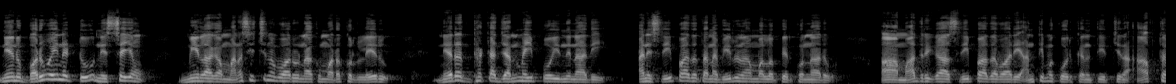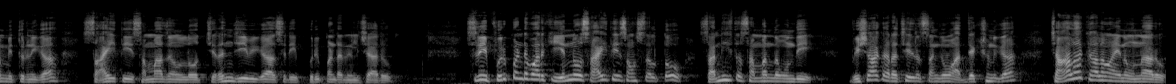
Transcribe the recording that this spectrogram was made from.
నేను బరువైనట్టు నిశ్చయం. మీలాగా మనసిచ్చిన వారు నాకు మరొకరు లేరు. నిరర్ధక జన్మైపోయింది నాది అని శ్రీపాద తన వీలునామాలో పేర్కొన్నారు. ఆ మాదిరిగా శ్రీపాద వారి అంతిమ కోరికను తీర్చిన ఆప్తమిత్రునిగా సాహితీ సమాజంలో చిరంజీవిగా శ్రీ పురిపండ నిలిచారు. శ్రీ పురిపండ వారికి ఎన్నో సాహితీ సంస్థలతో సన్నిహిత సంబంధం ఉంది. విశాఖ రచయితల సంఘం అధ్యక్షునిగా చాలా కాలం ఆయన ఉన్నారు.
